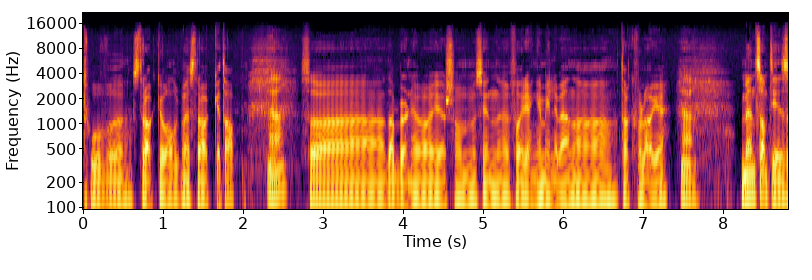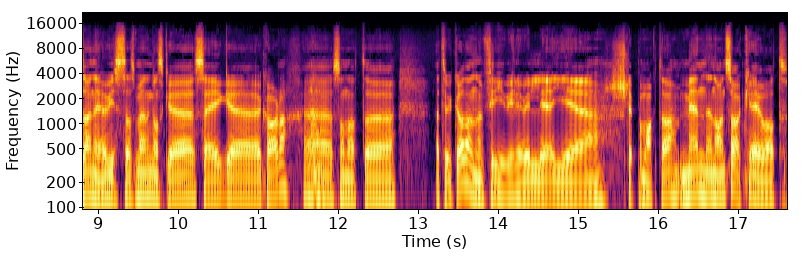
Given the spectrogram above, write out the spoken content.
to strake valg med strake tap. Ja, Så da bør han jo gjøre som sin forgjenger Milleband og takke for laget. Men samtidig så har han jo vist seg som en ganske seig eh, kar, da. Eh, Ja. Sånn at eh, jeg tror ikke at han frivillig vil gi slipp på makta. Men en annen sak er jo at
